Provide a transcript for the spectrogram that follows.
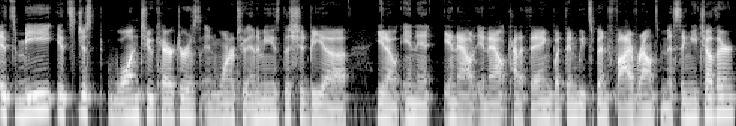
it's me. It's just one, two characters and one or two enemies. This should be a you know in it, in out, in out kind of thing. But then we'd spend five rounds missing each other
